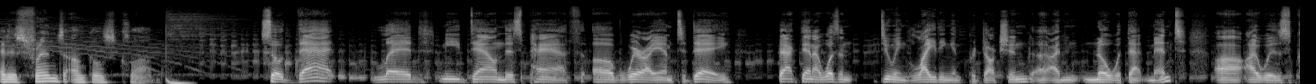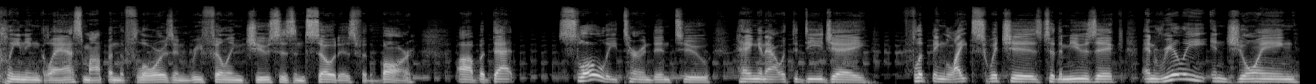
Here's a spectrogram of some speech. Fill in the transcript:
at his friend's uncle's club. So that led me down this path of where I am today. Back then, I wasn't doing lighting and production. Uh, I didn't know what that meant. Uh, I was cleaning glass, mopping the floors, and refilling juices and sodas for the bar. Uh, but that slowly turned into hanging out with the DJ, flipping light switches to the music, and really enjoying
